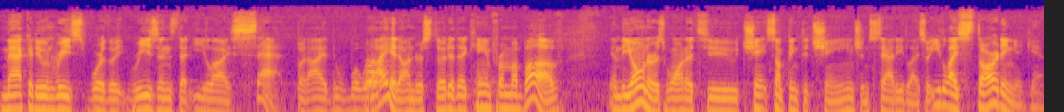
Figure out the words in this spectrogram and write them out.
McAdoo and Reese were the reasons that Eli sat, but I, what I had understood it that came from above, and the owners wanted to change something to change and sat Eli. So Eli's starting again.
